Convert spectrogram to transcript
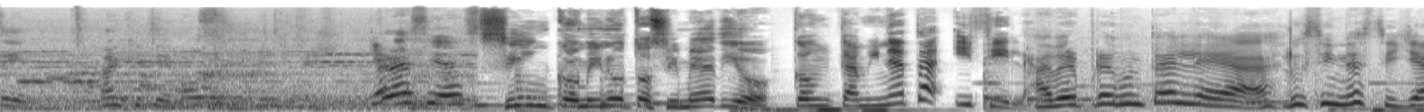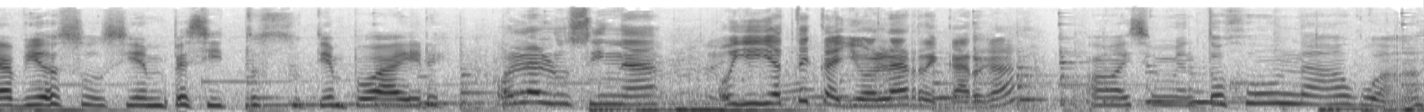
Sí. Aquí tienes. Gracias. Cinco minutos y medio. Con caminata y fila. A ver, pregúntale a Lucina si ya vio sus 100 pesitos, su tiempo aire. Hola Lucina. Oye, ¿ya te cayó la recarga? Ay, se me antojó un agua.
